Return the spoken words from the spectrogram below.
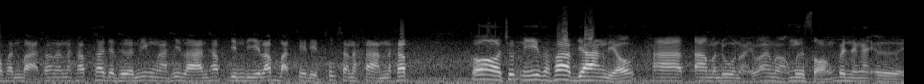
9,000 บาทเท่านั้นนะครับ ถ้าจะเทินวิ่งมาที่ร้านครับ ยินดีรับบัตรเครดิตทุกธนาคารนะครับ ก็ชุดนี้สภาพยางเดี๋ยวทาตามมาดูหน่อยว่ามือสองเป็นยังไงเอ่ย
